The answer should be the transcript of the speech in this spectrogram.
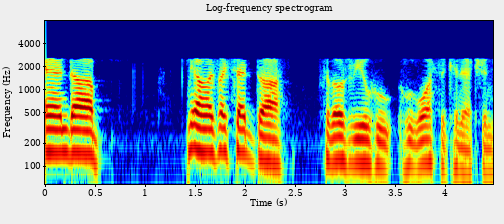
And, uh, you know, as I said, uh, for those of you who, who lost the connection,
